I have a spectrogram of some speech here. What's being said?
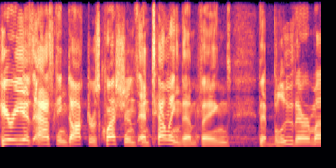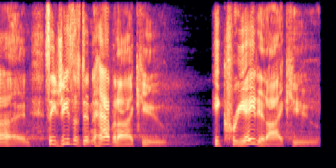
here he is asking doctors questions and telling them things that blew their mind. See, Jesus didn't have an IQ, he created IQ.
